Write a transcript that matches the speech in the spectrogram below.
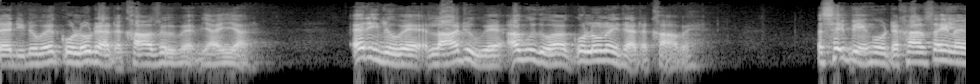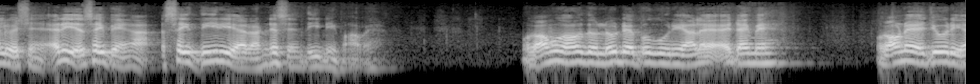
လည်းဒီလိုပဲကိုလှုပ်တာတစ်ခါဆိုပဲအများကြီးရတယ်အဲ့ဒီလိုပဲအလားတူပဲအကုသိုလ်ကကိုလှုပ်လိုက်တာတစ်ခါပဲအစိတ်ပင်ကိုတစ်ခါစိုက်လိုက်လို့ရှင်အဲ့ဒီအစိတ်ပင်ကအစိတ်သီးတွေကတော့နှစ်စင်သီးနေမှာပဲ မကောင်းမှုကောင်းသူလှုပ်တဲ့ပုဂ္ဂိုလ်တွေကလည်းအဲ့တိုင်းပဲမကောင်းတဲ့အကျိုးတွေက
